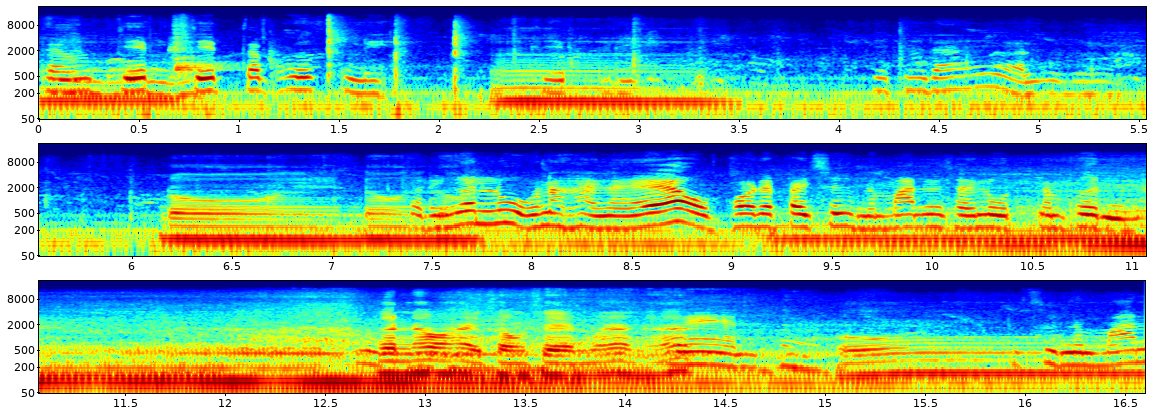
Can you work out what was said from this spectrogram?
แต่มันเจ็บเจ็บตับอึกนี่อืมเจ็บเฮ็ดไม่ได้อะลูกเอ้ยโดยโดยก็ได้เงินลูกนะหาแล้ว พอได้ไปซื้อน้ำมันใส่รถน้ำเพิ่นน่ะเงินเฮาให้200,000มานั่นฮะแม่น ซื้อน้ำมัน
